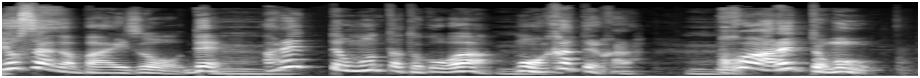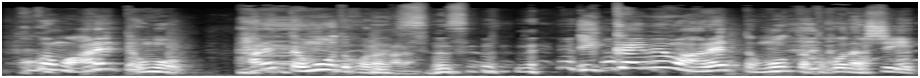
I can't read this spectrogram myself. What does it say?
良さが倍増。で、あれって思ったとこはもう分かってるから、ここはあれって思う。ここはもうあれって思うあれって思うところだから。1回目もあれって思ったとこだし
